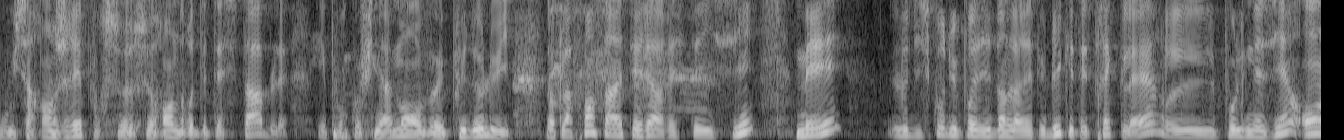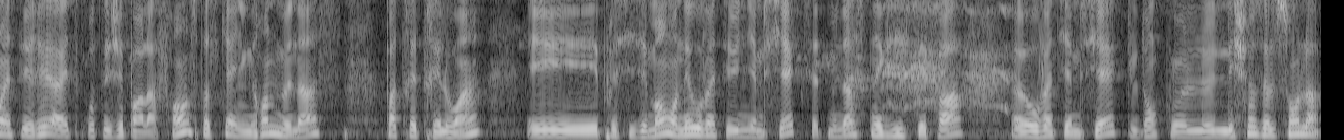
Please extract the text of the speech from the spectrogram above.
où il s'arrangerait pour se, rendre détestable et pour que finalement on veuille plus de lui. Donc la France a intérêt à rester ici, mais le discours du président de la République était très clair. Les Polynésiens ont intérêt à être protégés par la France parce qu'il y a une grande menace, pas très très loin. Et précisément, on est au XXIe siècle. Cette menace n'existait pas euh, au XXe siècle. Donc euh, les choses, elles sont là.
